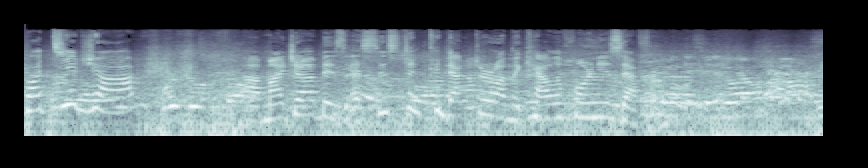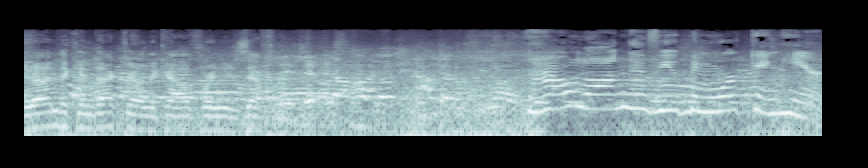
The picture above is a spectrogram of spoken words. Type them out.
What's your job? Uh, my job is assistant conductor on the California Zephyr. And I'm the conductor on the California Zephyr. How long have you been working here?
